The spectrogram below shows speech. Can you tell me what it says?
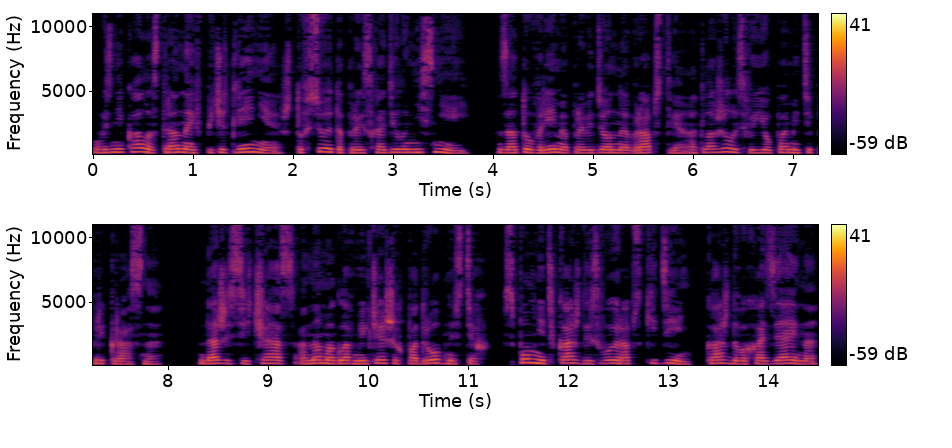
Возникало странное впечатление, что все это происходило не с ней. За то время, проведенное в рабстве, отложилось в ее памяти прекрасно. Даже сейчас она могла в мельчайших подробностях вспомнить каждый свой рабский день, каждого хозяина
